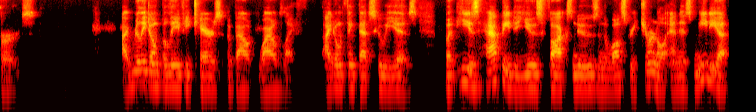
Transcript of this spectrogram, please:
birds. I really don't believe he cares about wildlife. I don't think that's who he is, but he is happy to use Fox News and the Wall Street Journal and his media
